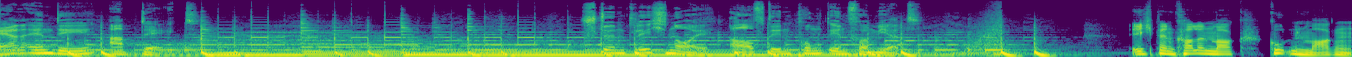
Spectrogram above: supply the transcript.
RND Update. Stündlich neu. Auf den Punkt informiert. Ich bin Colin Mock. Guten Morgen.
